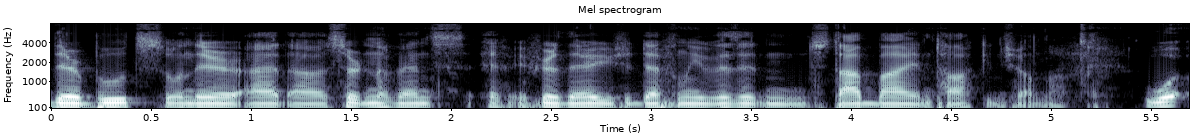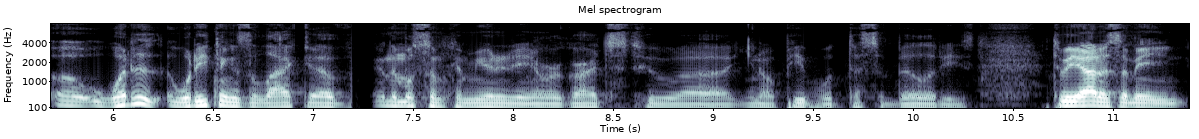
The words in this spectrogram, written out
their booths when they're at uh, certain events. If, if you're there, you should definitely visit and stop by and talk, inshallah. What uh, what is what do you think is the lack of in the Muslim community in regards to uh, you know people with disabilities? To be honest, I mean,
